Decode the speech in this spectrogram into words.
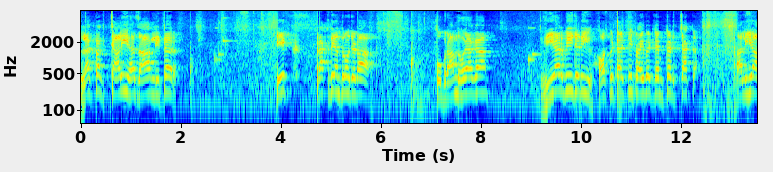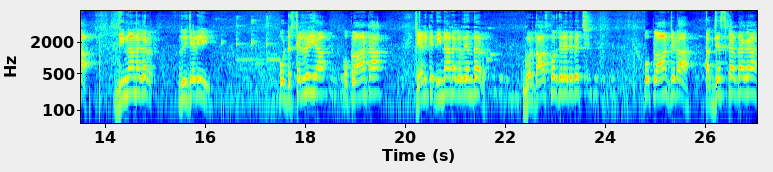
ਲਗਭਗ 40000 ਲੀਟਰ ਇੱਕ ਟਰੱਕ ਦੇ ਅੰਦਰੋਂ ਜਿਹੜਾ ਉਹ ਬਰਾਮਦ ਹੋਇਆਗਾ। ਵੀਆਰਬੀ ਜਿਹੜੀ ਹਸਪਿਟੈਲਿਟੀ ਪ੍ਰਾਈਵੇਟ ਲਿਮਟਿਡ ਚੱਕ ਆਲੀਆ, ਦੀਨਾਨਗਰ ਦੀ ਜਿਹੜੀ ਉਹ ਡਿਸਟਿਲਰੀ ਆ, ਉਹ ਪਲਾਂਟ ਆ, ਯਾਨੀ ਕਿ ਦੀਨਾਨਗਰ ਦੇ ਅੰਦਰ ਗੁਰਦਾਸਪੁਰ ਜ਼ਿਲ੍ਹੇ ਦੇ ਵਿੱਚ ਉਹ ਪਲਾਂਟ ਜਿਹੜਾ ਐਗਜ਼ਿਸਟ ਕਰਦਾਗਾ,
